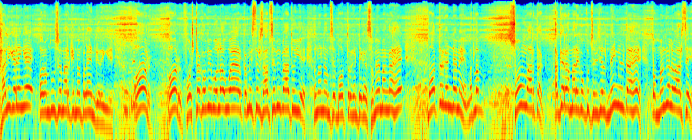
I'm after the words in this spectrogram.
खाली करेंगे और हम दूसरे मार्केट में पलायन करेंगे। और और फोस्टा को भी बोला हुआ है और कमिश्नर साहब से भी बात हुई है। उन्होंने हमसे बहत्तर घंटे का समय मांगा है। बहत्तर घंटे में मतलब सोमवार तक अगर हमारे को कुछ रिज़ल्ट नहीं मिलता है तो मंगलवार से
